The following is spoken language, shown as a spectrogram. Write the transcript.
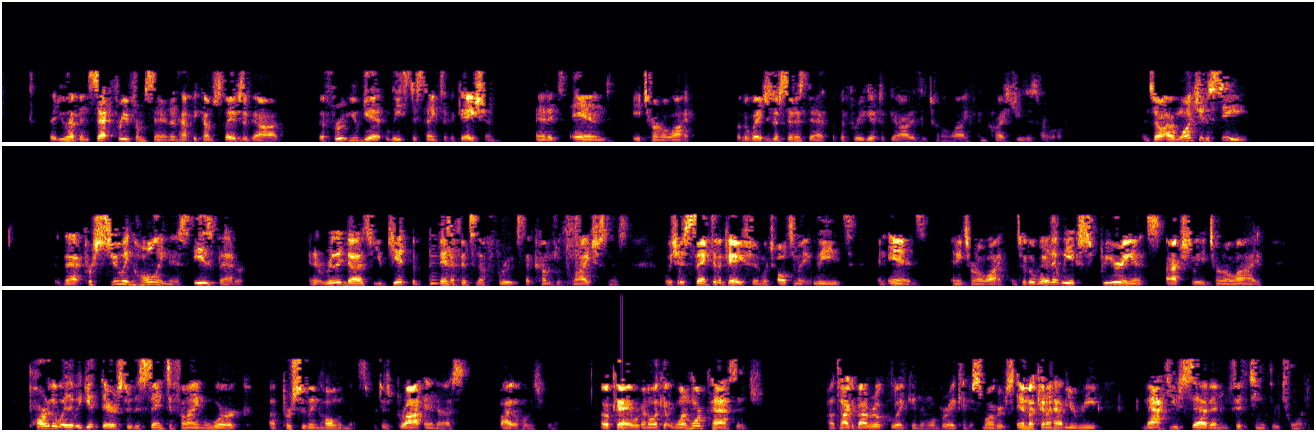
that you have been set free from sin and have become slaves of God, the fruit you get leads to sanctification, and its end, eternal life. For the wages of sin is death, but the free gift of God is eternal life in Christ Jesus our Lord. And so I want you to see that pursuing holiness is better. And it really does. You get the benefits and the fruits that comes with righteousness, which is sanctification, which ultimately leads and ends in eternal life. And so the way that we experience actually eternal life, part of the way that we get there is through the sanctifying work of pursuing holiness, which is brought in us by the Holy Spirit. Okay, we're going to look at one more passage. I'll talk about real quick and then we'll break into small groups. Emma, can I have you read Matthew 7, 15 through 20?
